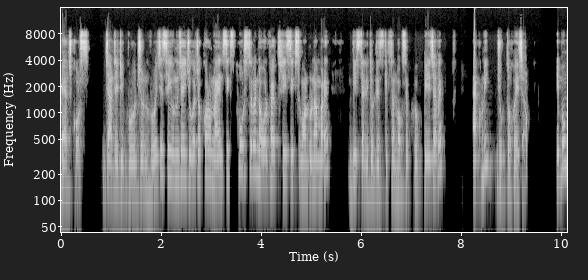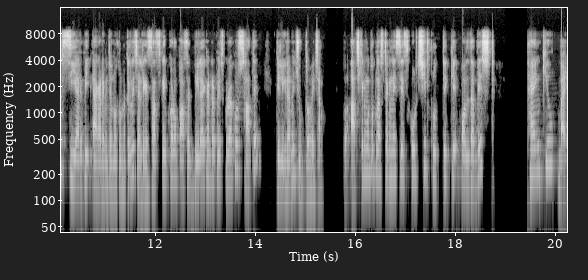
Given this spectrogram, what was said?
ব্যাচ কোর্স যার যেটি প্রয়োজন রয়েছে, সেই অনুযায়ী যোগাযোগ করো nine six four seven double five three six one two নাম্বারে। বিস্তারিত ডিসক্রিপশন বক্সে পেয়ে যাবে। এখনই যুক্ত হয়ে যাও। এবং সিআরপি একাডেমিতে নতুন হতে গেলে চ্যানেলকে সাবস্ক্রাইব করো পাশের বেল আইকনটা প্রেস করে রাখো, সাথে টেলিগ্রামে যুক্ত হয়ে যাও। তো আজকের মতো ক্লাসটা এখানে শেষ করছি। প্রত্যেককে all the best thank you bye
